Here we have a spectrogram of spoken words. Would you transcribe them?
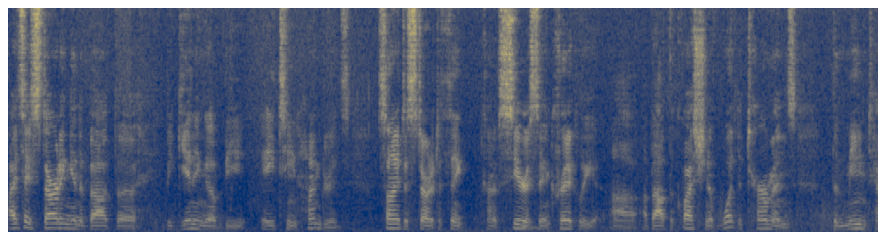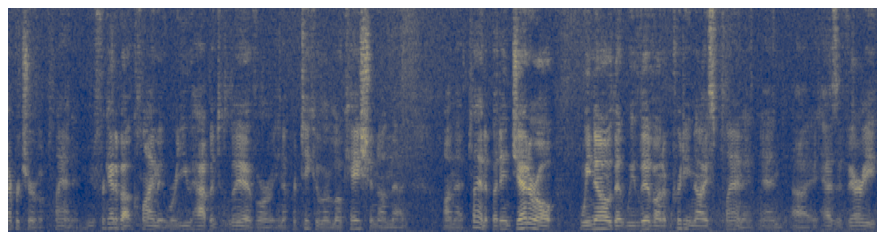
I'd say starting in about the beginning of the 1800s, scientists started to think kind of seriously and critically uh, about the question of what determines the mean temperature of a planet. You forget about climate where you happen to live or in a particular location on that on that planet, but in general, we know that we live on a pretty nice planet, and uh, it has a very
